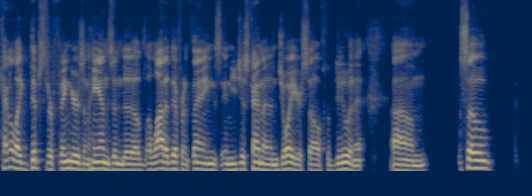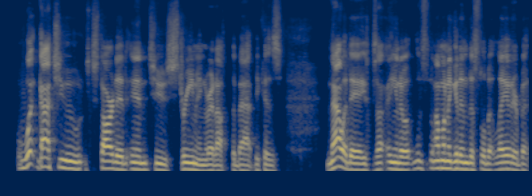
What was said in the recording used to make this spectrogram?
kind of like dips their fingers and hands into a lot of different things, and you just kind of enjoy yourself doing it. Um, so, what got you started into streaming right off the bat? Because nowadays uh, you know i want to get into this a little bit later but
